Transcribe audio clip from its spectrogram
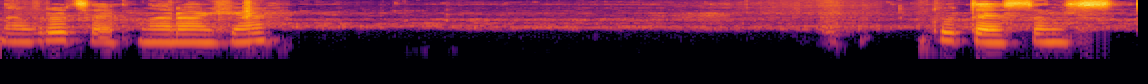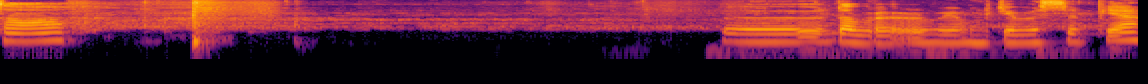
nawrócę jak na razie. Tutaj jest ten staw. Yy, dobra, wiem gdzie wysypię.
